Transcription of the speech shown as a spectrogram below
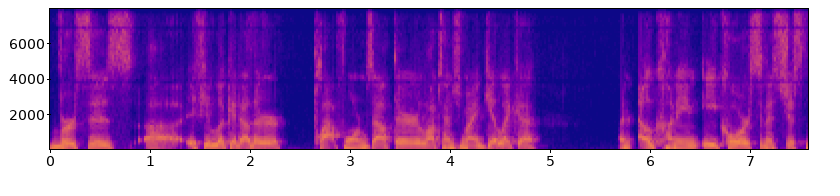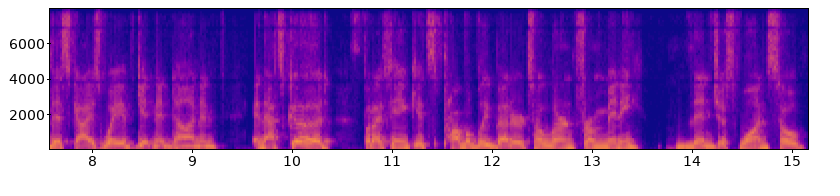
versus uh, if you look at other platforms out there a lot of times you might get like a an elk hunting e-course and it's just this guy's way of getting it done and and that's good but i think it's probably better to learn from many than just one. So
